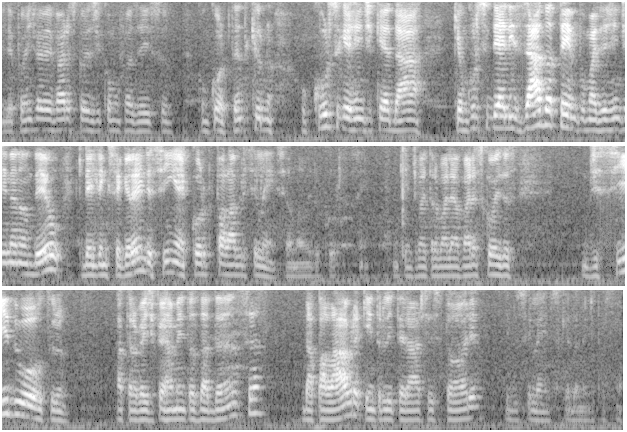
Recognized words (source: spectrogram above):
E depois a gente vai ver várias coisas de como fazer isso com o corpo. Tanto que o, o curso que a gente quer dar, que é um curso idealizado a tempo, mas a gente ainda não deu, que dele tem que ser grande assim, é Corpo, Palavra e Silêncio, é o nome do curso. Assim que a gente vai trabalhar várias coisas de si do outro através de ferramentas da dança, da palavra, que entra o literar-se a história, e do silêncio, que é da meditação.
